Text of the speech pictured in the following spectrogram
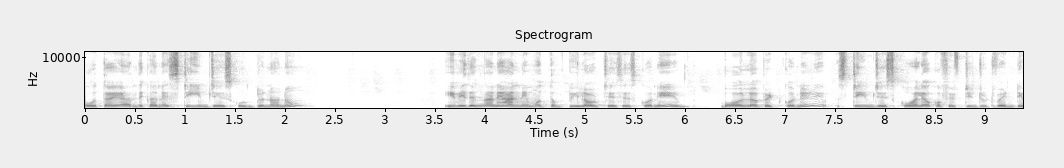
పోతాయి. అందుకనే స్టీమ్ చేసుకుంటున్నాను. ఈ విధంగానే అన్నీ మొత్తం పీల్ అవుట్ చేసేసుకొని బౌల్లో పెట్టుకొని స్టీమ్ చేసుకోవాలి. ఒక ఫిఫ్టీన్ టు ట్వంటీ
